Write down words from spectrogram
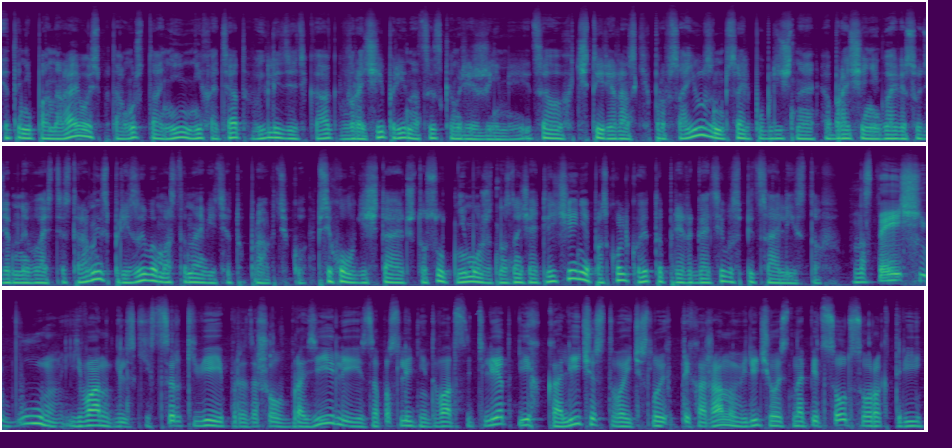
это не понравилось, потому что они не хотят выглядеть как врачи при нацистском режиме. И целых четыре иранских профсоюза написали публичное обращение главе судебной власти страны с призывом остановить эту практику. Психологи считают, что суд не может назначать лечение, поскольку это прерогатива специалистов. Настоящий бум евангельских церквей произошел в Бразилии. За последние 20 лет их количество и число их прихожан увеличилось на 543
